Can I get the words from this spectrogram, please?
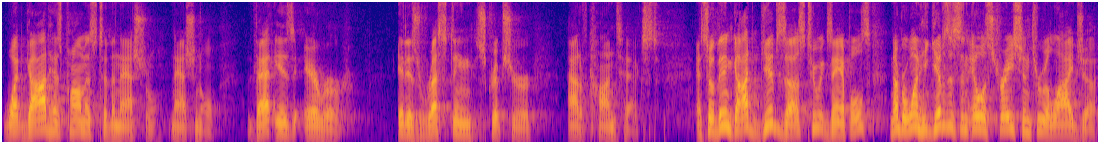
what God has promised to the national. national. That is error. It is wresting scripture out of context. And so then God gives us two examples. Number one, He gives us an illustration through Elijah.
